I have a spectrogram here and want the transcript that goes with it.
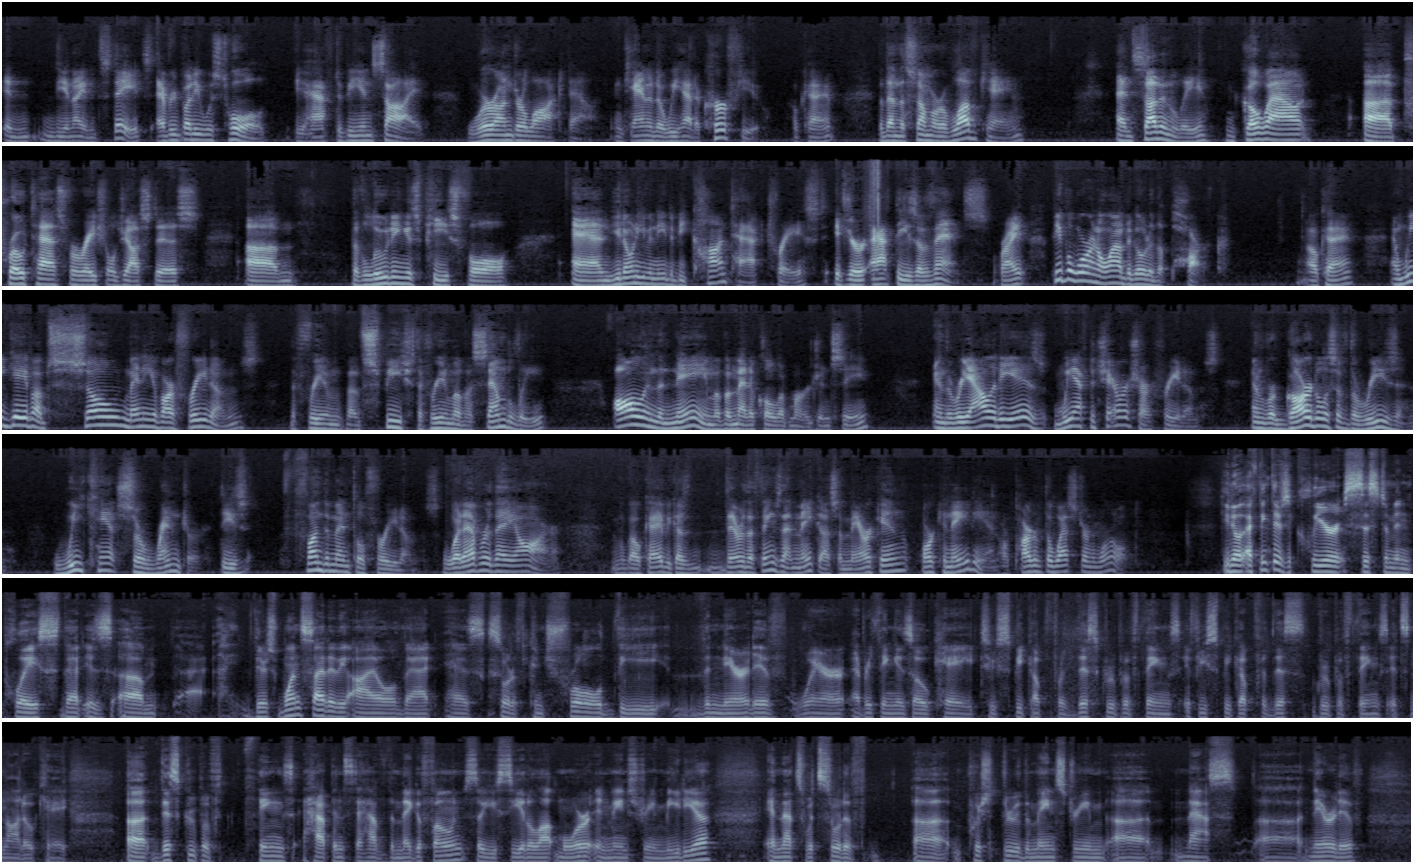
in the United States, everybody was told you have to be inside. We're under lockdown. In Canada, we had a curfew, okay? But then the summer of love came, and suddenly go out, uh, protest for racial justice, um, the looting is peaceful, and you don't even need to be contact traced if you're at these events, right? People weren't allowed to go to the park, okay? And we gave up so many of our freedoms the freedom of speech, the freedom of assembly, all in the name of a medical emergency. And the reality is, we have to cherish our freedoms. And regardless of the reason, we can't surrender these fundamental freedoms, whatever they are, okay, because they're the things that make us American or Canadian or part of the Western world. You know, I think there's a clear system in place that is, um, there's one side of the aisle that has sort of controlled the, the narrative where everything is okay to speak up for this group of things. If you speak up for this group of things, it's not okay. Uh, this group of things happens to have the megaphone, so you see it a lot more in mainstream media, and that's what's sort of uh, pushed through the mainstream uh, mass uh, narrative.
